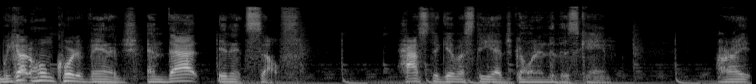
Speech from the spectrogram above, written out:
We got home court advantage, and that in itself has to give us the edge going into this game. All right.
